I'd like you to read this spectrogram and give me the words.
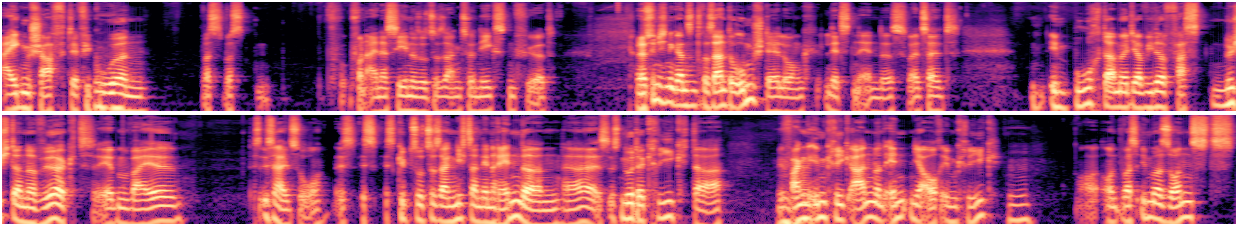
Eigenschaft der Figuren, mhm. was, was von einer Szene sozusagen zur nächsten führt. Und das finde ich eine ganz interessante Umstellung letzten Endes, weil es halt im Buch damit ja wieder fast nüchterner wirkt, eben weil es ist halt so. Es, es, es gibt sozusagen nichts an den Rändern. Ja? Es ist nur der Krieg da. Wir mhm. fangen im Krieg an und enden ja auch im Krieg. Mhm. Und was immer sonst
